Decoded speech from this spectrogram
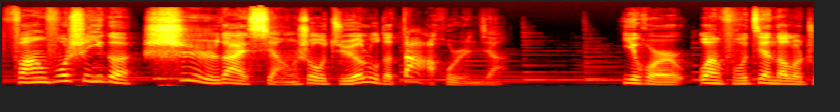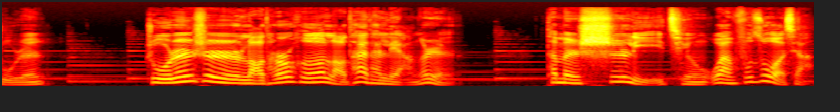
仿佛是一个世代享受绝路的大户人家。一会儿，万福见到了主人，主人是老头和老太太两个人。他们施礼请万福坐下，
